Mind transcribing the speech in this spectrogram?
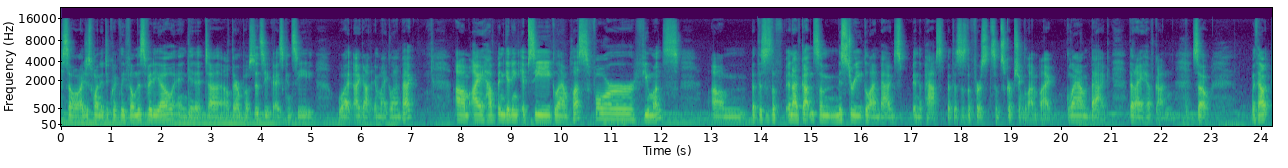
so I just wanted to quickly film this video and get it uh, out there and posted so you guys can see what I got in my glam bag. Um, I have been getting Ipsy Glam Plus for a few months, um, but this is the, and I've gotten some mystery glam bags in the past, but this is the first subscription glam bag, glam bag that I have gotten. So without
